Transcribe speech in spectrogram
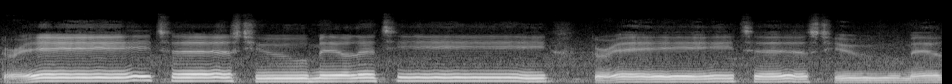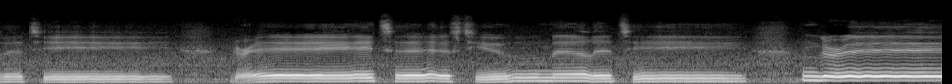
Greatest humility, greatest humility, greatest humility, greatest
